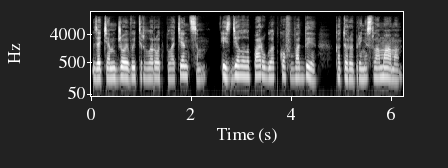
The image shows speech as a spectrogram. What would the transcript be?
Затем Джой вытерла рот полотенцем и сделала пару глотков воды, которую принесла мама.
